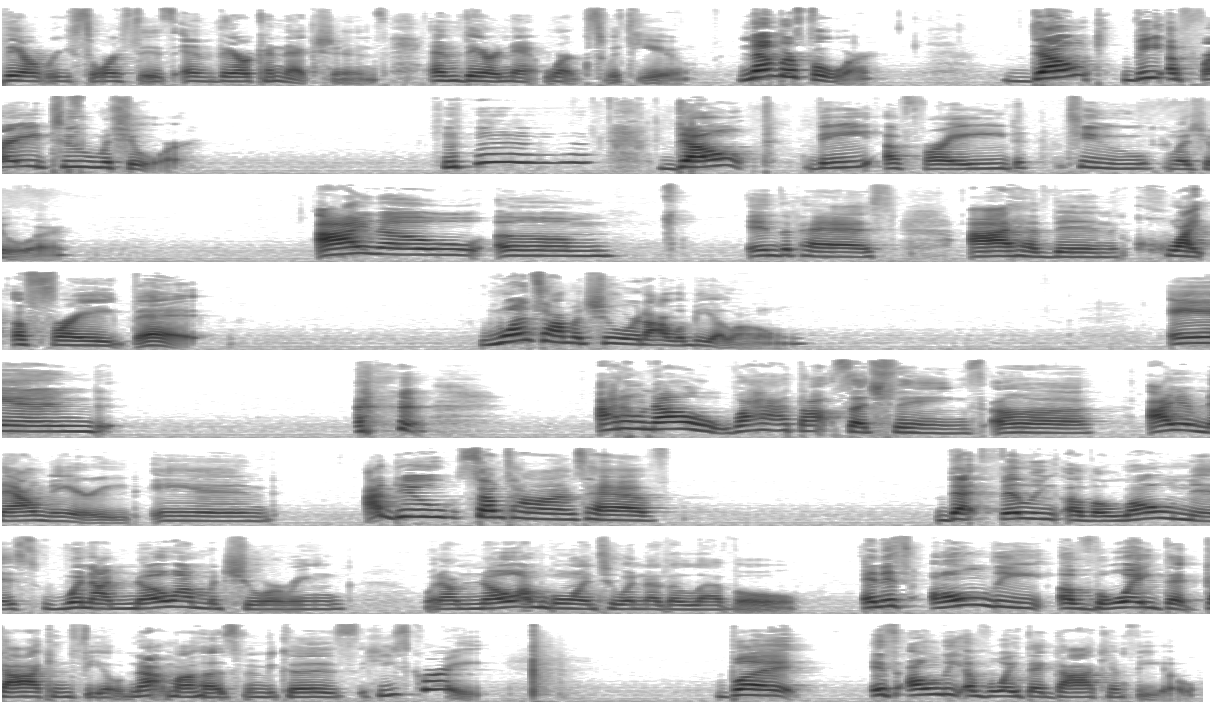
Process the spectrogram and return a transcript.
their resources and their connections and their networks with you. Number four, don't be afraid to mature. don't be afraid to mature. I know um in the past I have been quite afraid that once I matured, I would be alone. And I don't know why I thought such things. Uh, I am now married, and I do sometimes have that feeling of aloneness when I know I'm maturing, when I know I'm going to another level, and it's only a void that God can fill, not my husband, because he's great. But it's only a void that God can fill.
